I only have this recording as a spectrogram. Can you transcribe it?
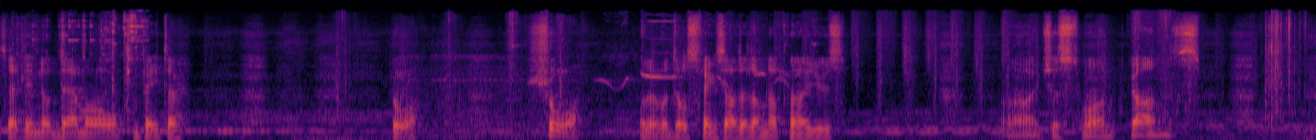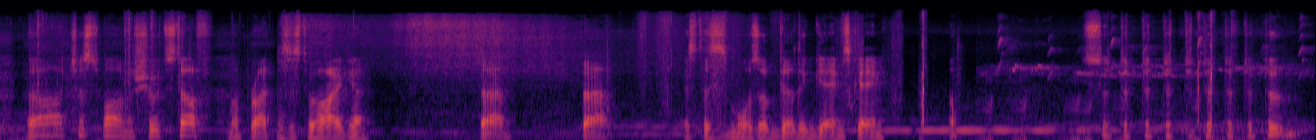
Sadly no demo or open beta. Sure. Sure. Whatever those things are that I'm not gonna use. I just want guns. I just want to shoot stuff. My brightness is too high again. Damn. Damn. Guess this is more so a building games game. Right,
